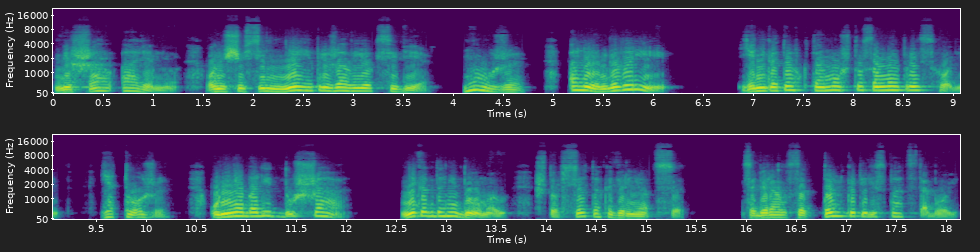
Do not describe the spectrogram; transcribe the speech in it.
мешал Алену, он еще сильнее прижал ее к себе. «Ну же, Ален, говори!» «Я не готов к тому, что со мной происходит. Я тоже. У меня болит душа. Никогда не думал, что все так обернется. Собирался только переспать с тобой.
